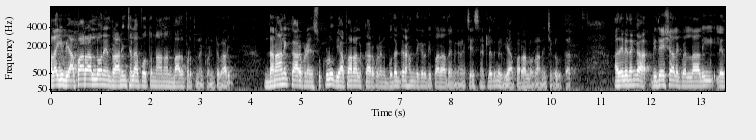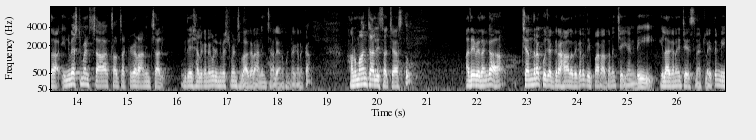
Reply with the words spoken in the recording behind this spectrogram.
అలాగే వ్యాపారాల్లో నేను రాణించలేకపోతున్నాను అని బాధపడుతున్నటువంటి వారు ధనానికి కారకుడైన శుక్రుడు వ్యాపారాలకు కారకుడైన బుధగ్రహం దగ్గర దీపారాధన చేసినట్లయితే మీరు వ్యాపారాల్లో రాణించగలుగుతారు. అదేవిధంగా విదేశాలకు వెళ్ళాలి లేదా ఇన్వెస్ట్మెంట్స్ చాలా చాలా చక్కగా రాణించాలి. విదేశాల కంటే కూడా ఇన్వెస్ట్మెంట్స్ బాగా రాణించాలి అనుకుంటే కనుక హనుమాన్ చాలీసా చేస్తూ అదేవిధంగా చంద్రకుజ గ్రహాల దగ్గర దీపారాధన చేయండి. ఇలా కనుక చేసినట్లయితే మీ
